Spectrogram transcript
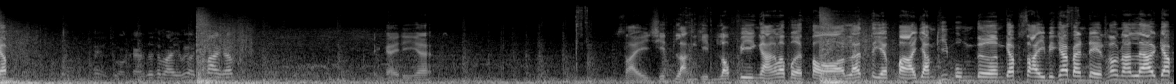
ครับเอ้ยตัวการเพื่อนสมัยยังไม่ออกจากบ้านครับยัง ไงดีฮะใส่ชิดหลังหินล็อบบี้ง้างระเบิดต่อ และเตรียมป่าย้ำที่มุมเดิมครับใส่เพียงแค่แบนเดดเท่านั้นแล้วครับ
